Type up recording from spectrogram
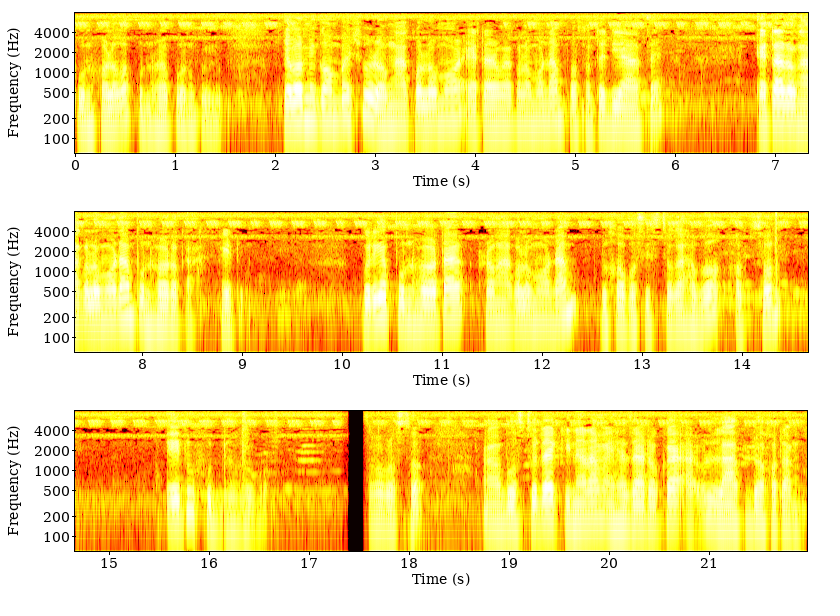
পোন্ধৰৰ লগত পোন্ধৰ পূৰণ কৰিলোঁ। কেতিয়াবা আমি গম পাইছোঁ ৰঙা কলমৰ এটা ৰঙা কলমৰ দাম প্ৰশ্নতে দিয়া আছে। এটা ৰঙা কলমৰ দাম পোন্ধৰ টকা সেইটো। গতিকে পোন্ধৰটা ৰঙা কলমৰ দাম দুশ পঁচিছ টকা হ'ব অপশ্যন এইটো শুদ্ধ হ'ব। প্ৰশ্ন বস্তু। এটাৰ কিনা দাম এহেজাৰ টকা আৰু লাভ দহ শতাংশ।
